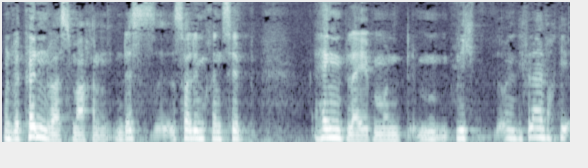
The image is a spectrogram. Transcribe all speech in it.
Und wir können was machen. Und das soll im Prinzip hängen bleiben und mm, nicht, und ich will einfach die,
